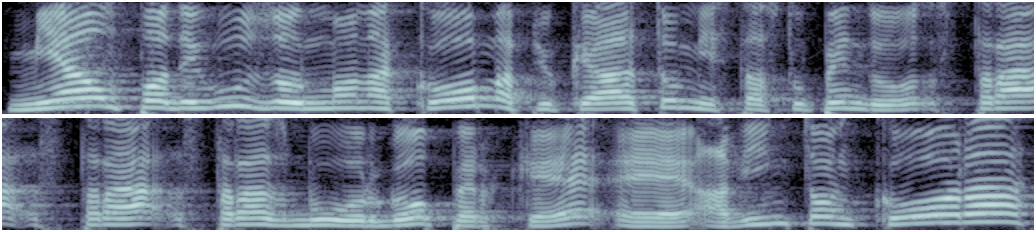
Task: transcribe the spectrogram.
mi ha un po' deluso il Monaco, ma più che altro mi sta stupendo Stra, Stra, Strasburgo perché eh, ha vinto ancora.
